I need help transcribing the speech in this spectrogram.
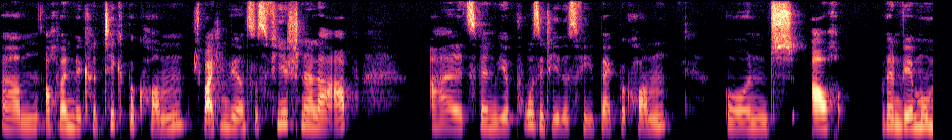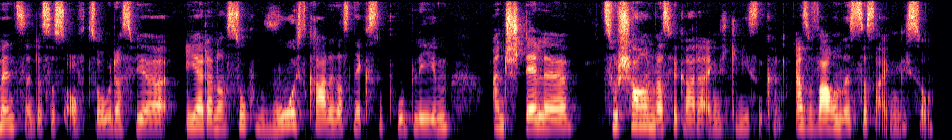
Ähm, auch wenn wir Kritik bekommen, speichern wir uns das viel schneller ab, als wenn wir positives Feedback bekommen. Und auch wenn wir im Moment sind, ist es oft so, dass wir eher danach suchen, wo ist gerade das nächste Problem, anstelle zu schauen, was wir gerade eigentlich genießen können. Also warum ist das eigentlich so?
